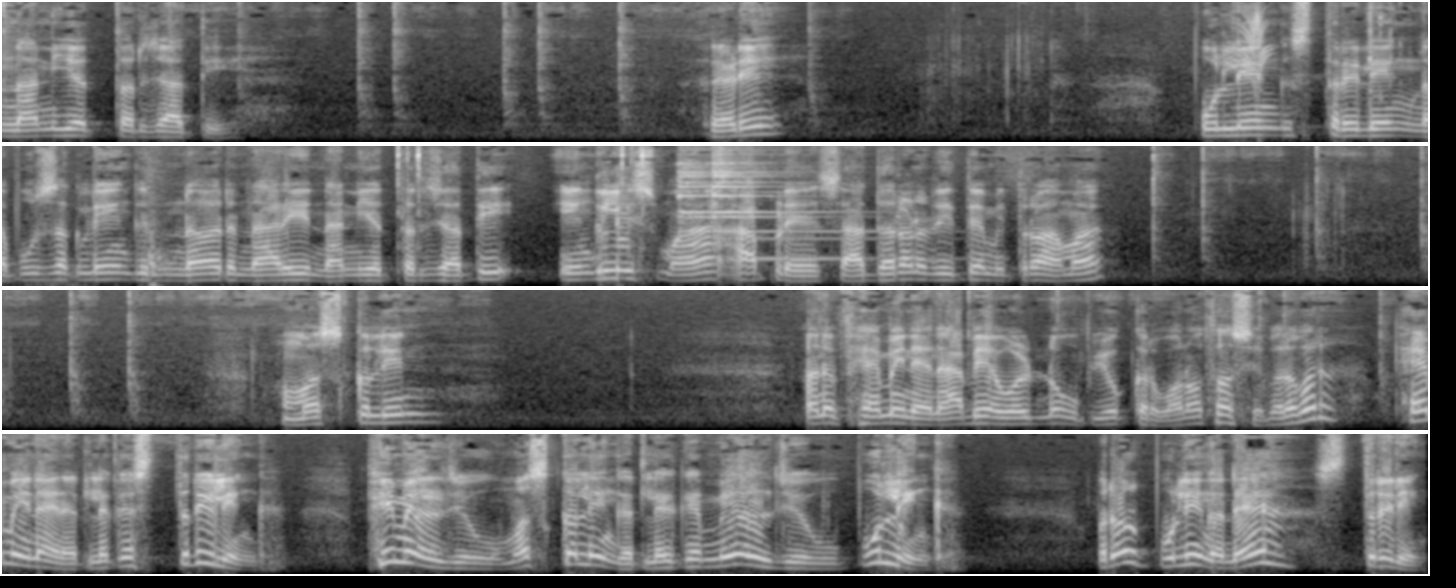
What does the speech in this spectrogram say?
નાન્યતર જાતિ. રેડી પુલ્લિંગ સ્ત્રીલિંગ, નપુસકલિંગ, નર, નારી નાન્યતર જાતિ. ઇંગ્લિશમાં આપણે સાધારણ રીતે મિત્રો આમાં મસ્કલિન અને ફેમિનાઇન આ બે વર્ડનો ઉપયોગ કરવાનો થશે, બરાબર? ફેમિનાઇન એટલે કે સ્ત્રીલિંગ. ફિમેલ જેવું, મસ્કલિંગ એટલે કે મેલ જેવું, પુલિંગ. બરાબર? પુલિંગ અને સ્ત્રીલિંગ.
